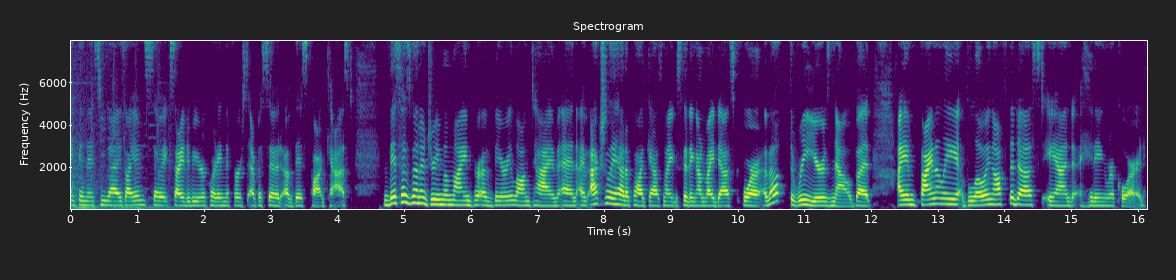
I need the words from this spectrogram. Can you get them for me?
My goodness, you guys, I am so excited to be recording the first episode of this podcast. This has been a dream of mine for a very long time. And I've actually had a podcast mic sitting on my desk for about three years now, but I am finally blowing off the dust and hitting record.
